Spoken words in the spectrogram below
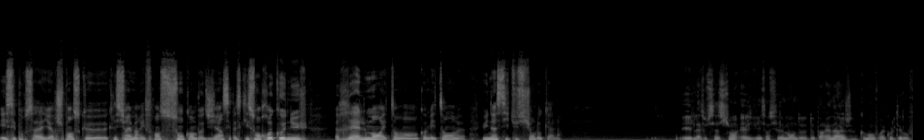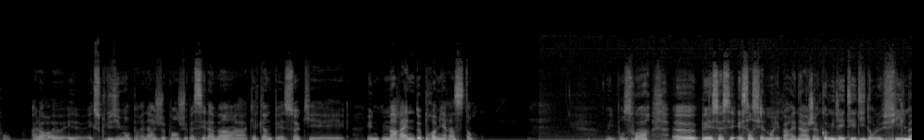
Et c'est pour ça d'ailleurs, je pense que Christian et Marie-France sont cambodgiens, c'est parce qu'ils sont reconnus réellement comme étant une institution locale. Et l'association, elle vit essentiellement de, parrainage. Comment vous récoltez vos fonds? Alors, exclusivement de parrainage, je pense. Je vais passer la main à quelqu'un de PSE qui est une marraine de premier instant. Oui, bonsoir. Euh, PSE, c'est essentiellement les parrainages. Hein. Comme il a été dit dans le film,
